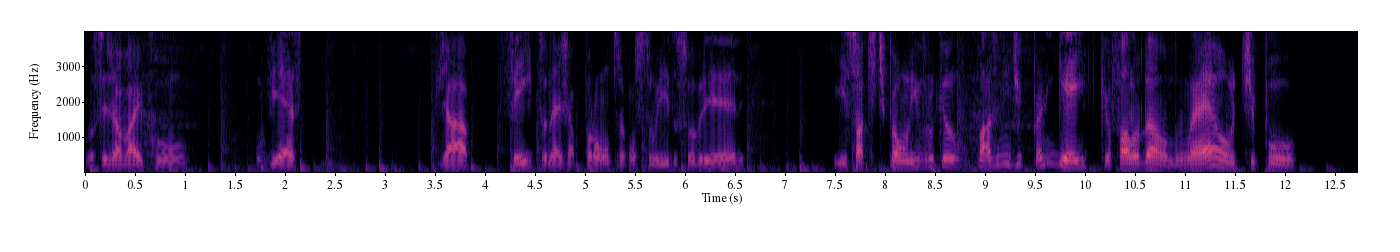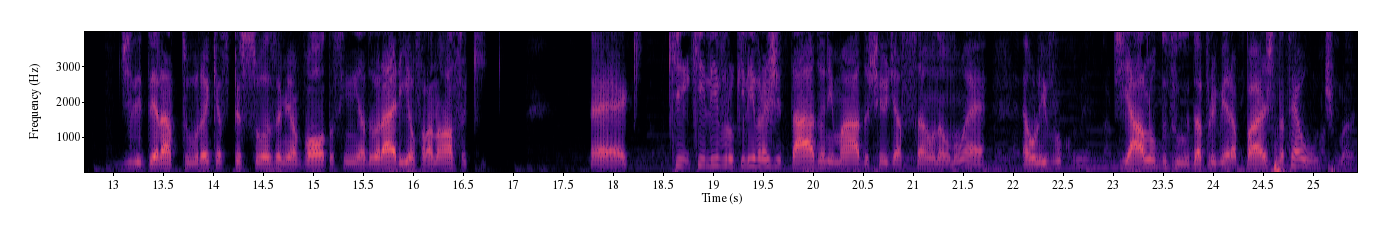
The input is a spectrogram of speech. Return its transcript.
você já vai com um viés já feito, né, já pronto, já construído sobre ele. E só que tipo é um livro que eu quase não indico para ninguém, que eu falo não, não é o tipo de literatura que as pessoas à minha volta assim adorariam, falar nossa, que é que, que livro, que livro agitado, animado, cheio de ação, não, não é. É um livro com diálogos da primeira página até a última.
